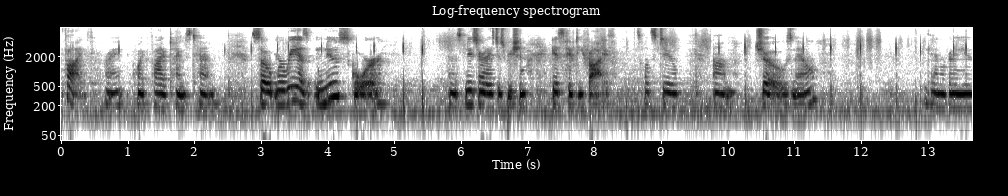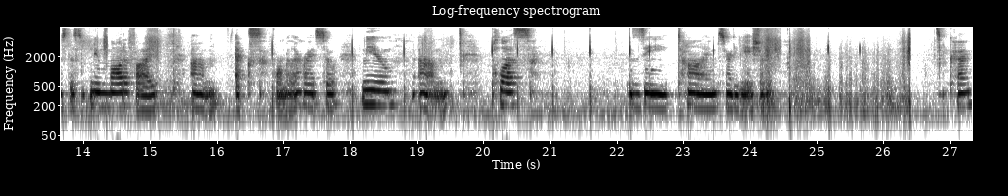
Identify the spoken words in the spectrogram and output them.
5, right, 0.5 times 10. So Maria's new score, and this new standardized distribution, is 55. So let's do um, Joe's now. Again, we're going to use this new modified um, x formula, right? So mu um, plus z times standard deviation. Okay,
